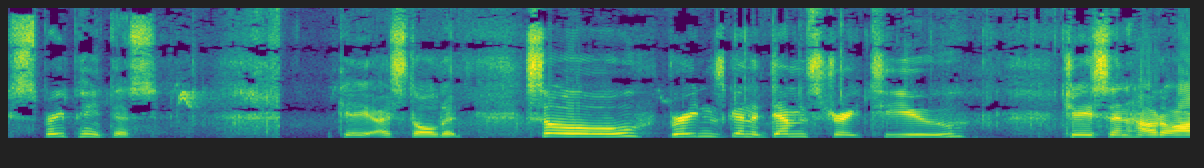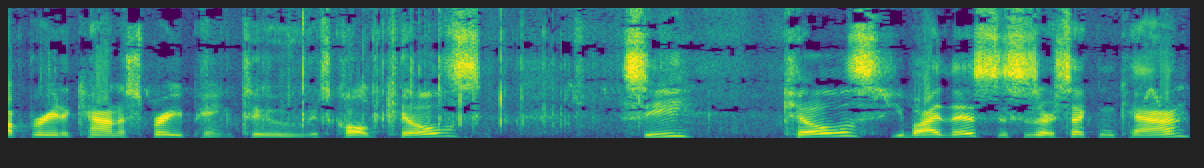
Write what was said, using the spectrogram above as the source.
spray paint this. Okay, I stalled it. So, Braden's going to demonstrate to you, Jason, how to operate a can of spray paint. To It's called Kilz. See? Kilz. You buy this. This is our second can.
